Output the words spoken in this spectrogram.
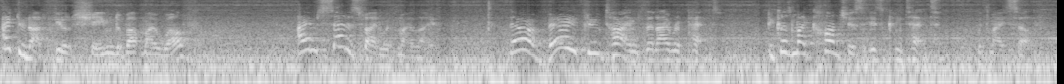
I do not feel shamed about my wealth. I am satisfied with my life. There are very few times that I repent, because my conscience is content with myself.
